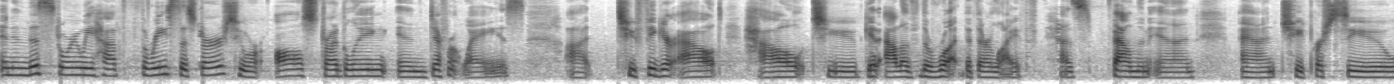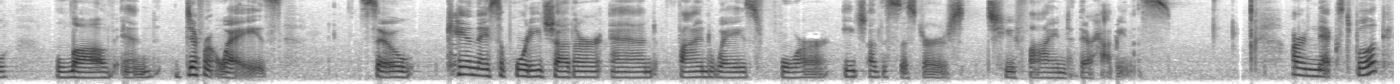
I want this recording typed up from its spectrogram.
And in this story, we have three sisters who are all struggling in different ways uh, to figure out how to get out of the rut that their life has found them in and to pursue love in different ways. So, can they support each other and find ways for each of the sisters to find their happiness? Our next book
